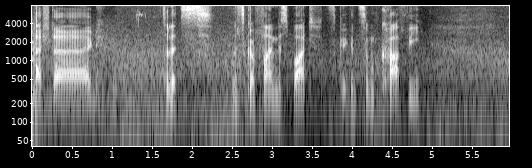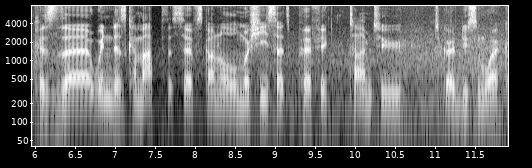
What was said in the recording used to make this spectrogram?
Hashtag. So let's let's go find a spot. Let's go get some coffee. Cause the wind has come up, the surf's gone a little mushy, so it's perfect time to to go do some work.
